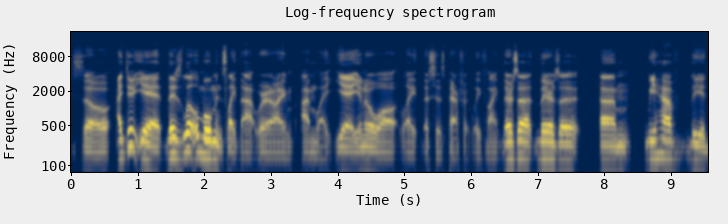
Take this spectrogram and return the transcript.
so I do, yeah. There's little moments like that where I'm, I'm like, yeah, you know what, like this is perfectly fine. There's a, there's a, um, we have the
